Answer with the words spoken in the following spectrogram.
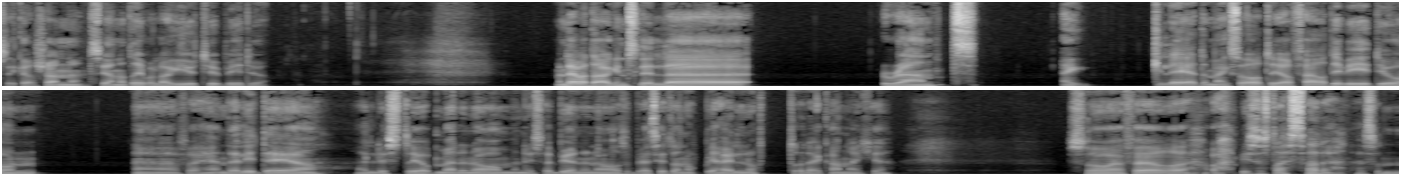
sikkert skjønner, siden jeg driver og lager YouTube-videoer. Men det var dagens lille rant. Jeg gleder meg så til å gjøre ferdig videoen, eh, for jeg har en del ideer. Jeg har lyst til å jobbe med det nå, men hvis jeg begynner nå, så blir jeg sittende oppe i hele natt, og det kan jeg ikke. Så jeg før Å, jeg blir så stressa det. Det er sånn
